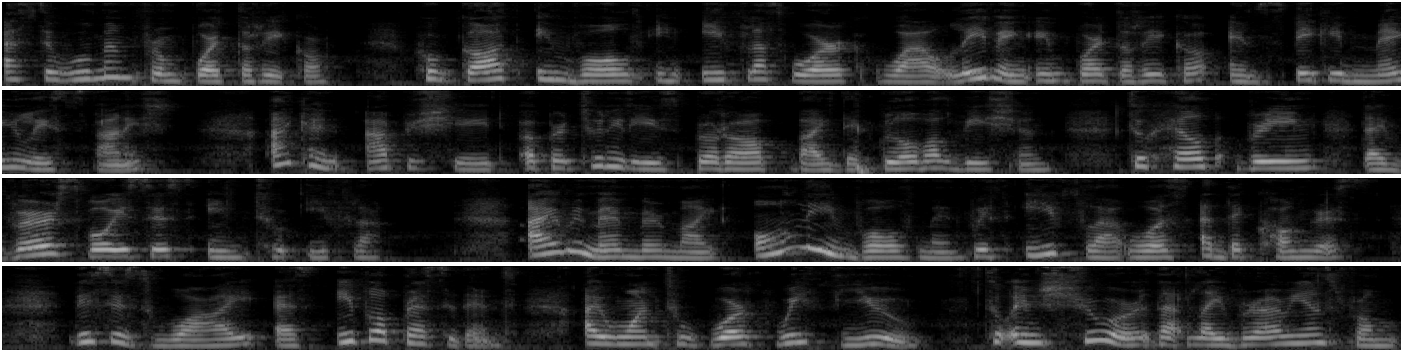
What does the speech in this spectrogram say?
As the woman from Puerto Rico, who got involved in IFLA's work while living in Puerto Rico and speaking mainly Spanish, I can appreciate opportunities brought up by the global vision to help bring diverse voices into IFLA. I remember my only involvement with IFLA was at the Congress. This is why, as IFLA president, I want to work with you to ensure that librarians from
